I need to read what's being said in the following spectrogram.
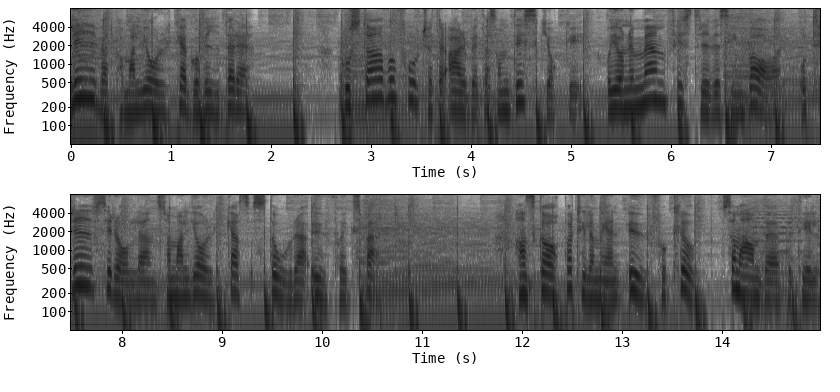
Livet på Mallorca går vidare. Gustavo fortsätter arbeta som diskjockey och Johnny Memphis driver sin bar och trivs i rollen som Mallorcas stora ufo-expert. Han skapar till och med en ufo-klubb som han döper till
